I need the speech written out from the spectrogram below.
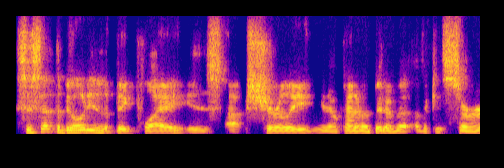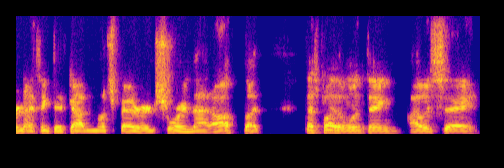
susceptibility to the big play is uh, surely, you know, kind of a bit of a, of a concern. I think they've gotten much better in shoring that up, but that's probably the one thing I would say.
